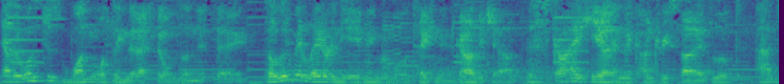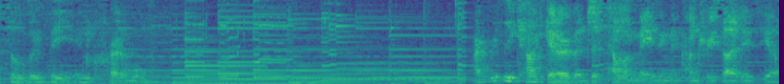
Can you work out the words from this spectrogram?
Now there was just one more thing that I filmed on this day. So a little bit later in the evening when we were taking the garbage out, the sky here in the countryside looked absolutely incredible. I really can't get over just how amazing the countryside is here.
